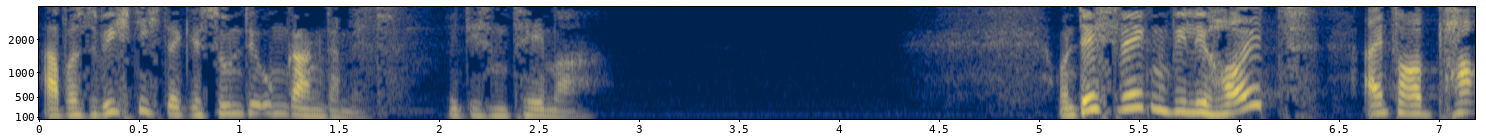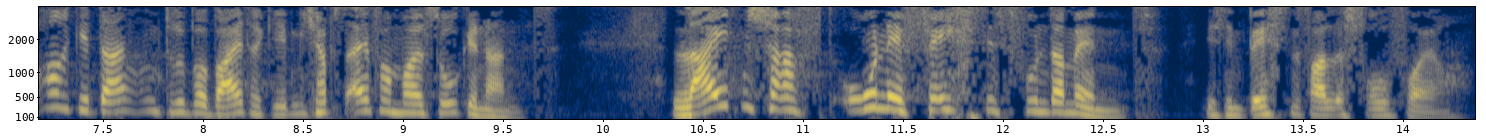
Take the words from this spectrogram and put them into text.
Aber es ist wichtig, der gesunde Umgang damit, mit diesem Thema. Und deswegen will ich heute einfach ein paar Gedanken drüber weitergeben. Ich habe es einfach mal so genannt. Leidenschaft ohne festes Fundament ist im besten Fall ein Strohfeuer.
